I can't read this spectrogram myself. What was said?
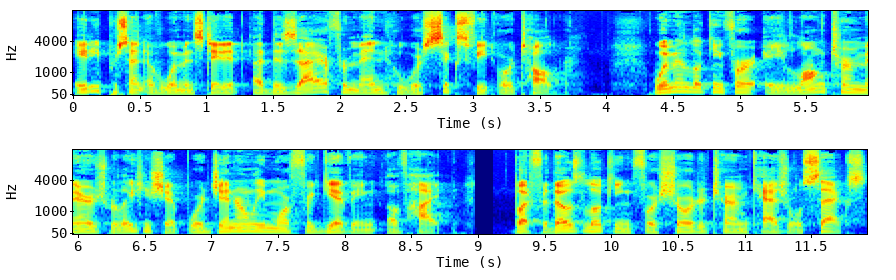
80% of women stated a desire for men who were 6 feet or taller. Women looking for a long term marriage relationship were generally more forgiving of height, but for those looking for shorter term casual sex,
